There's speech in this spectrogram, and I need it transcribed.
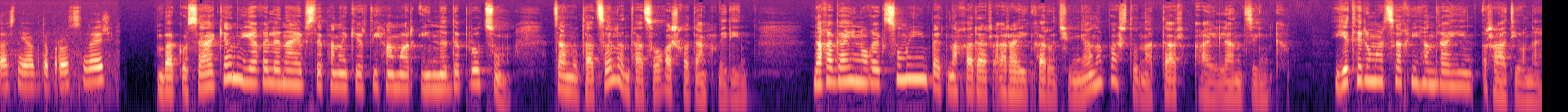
տասնյակ դպրոցներ։ Բակո Սահակյանը եղել է նաև Ստեփանակերտի համար 9 դպրոցում, ցանոթացել ընթացող աշխատանքներին։ Նախագահային ուղեկցում էին պետնախարար Արայիկ Խարությունյանը, պաշտոնատար Այլանդզինգ։ Եթերում Արցախի հանրային ռադիոն է։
